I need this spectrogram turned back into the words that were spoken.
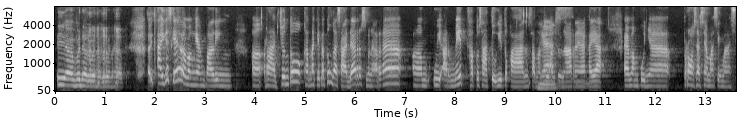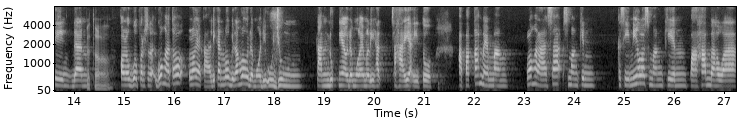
Iya benar benar benar. I guess kayak memang yang paling uh, racun tuh karena kita tuh nggak sadar sebenarnya um, we are made satu-satu gitu kan sama yes. Tuhan sebenarnya. Kayak emang punya prosesnya masing-masing. Dan kalau gue personal gue nggak tau lo ya kali kan lo bilang lo udah mau di ujung tanduknya udah mulai melihat cahaya itu. Apakah memang lo ngerasa semakin ke sini lo semakin paham bahwa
